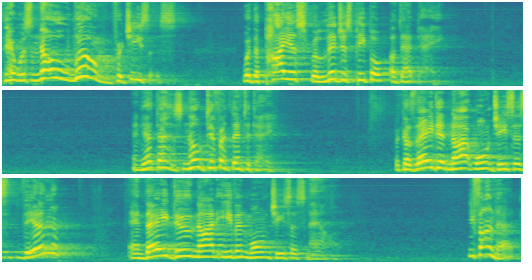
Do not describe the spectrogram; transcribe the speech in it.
There was no room for Jesus with the pious religious people of that day. And yet, that is no different than today. Because they did not want Jesus then, and they do not even want Jesus now. You find that.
